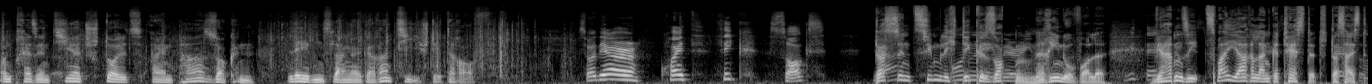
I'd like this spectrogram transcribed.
und präsentiert stolz ein paar Socken. Lebenslange Garantie steht darauf. So they are quite thick socks das sind ziemlich dicke Socken, Merino-Wolle. Wir haben sie zwei Jahre lang getestet, das heißt,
